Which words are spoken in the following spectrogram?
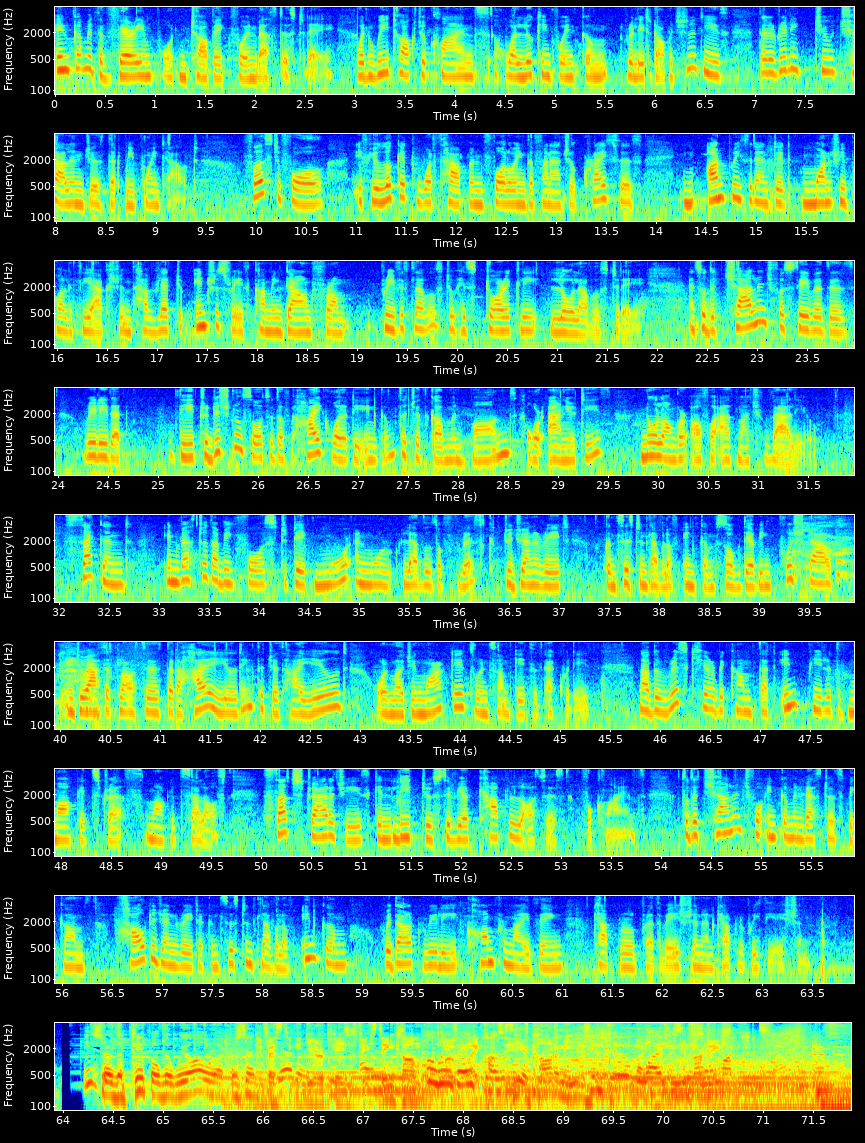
Income is a very important topic for investors today. When we talk to clients who are looking for income related opportunities, there are really two challenges that we point out. First of all, if you look at what's happened following the financial crisis, unprecedented monetary policy actions have led to interest rates coming down from previous levels to historically low levels today. And so the challenge for savers is really that the traditional sources of high quality income, such as government bonds or annuities, no longer offer as much value. Second, investors are being forced to take more and more levels of risk to generate a consistent level of income. So they're being pushed out into asset classes that are higher yielding, such as high yield or emerging markets, or in some cases, equities. Now, the risk here becomes that in periods of market stress, market sell offs, such strategies can lead to severe capital losses for clients. So, the challenge for income investors becomes how to generate a consistent level of income without really compromising capital preservation and capital appreciation. These are the people that we all represent. Investing together. in European fixed income. Well, we're very positive. The economy is globalizing the emerging markets.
